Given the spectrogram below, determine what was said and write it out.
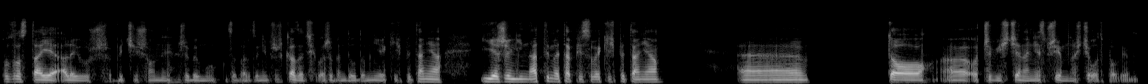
pozostaję, ale już wyciszony, żeby mu za bardzo nie przeszkadzać, chyba że będą do mnie jakieś pytania. I jeżeli na tym etapie są jakieś pytania, e, to e, oczywiście na nie z przyjemnością odpowiem.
